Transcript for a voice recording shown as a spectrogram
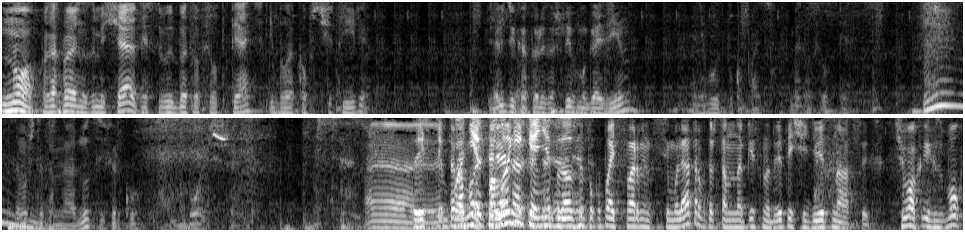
Но, как правильно замечают, если будет Battlefield 5 и Black Ops 4, люди, которые зашли в магазин, они будут покупать Battlefield 5. Потому что там на одну циферку больше. Э, То есть, это по, нет, по логике, они должны покупать фарминг симулятор, потому что там написано 2019. Чувак, Xbox,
